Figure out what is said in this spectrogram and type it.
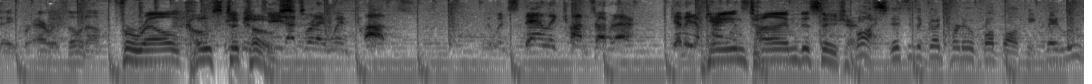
today for Arizona. Ferrall Coast to PBG, that's Coast. where they win cups. They win Stanley Cups over there. Give me the Game Penguins. time But decisions. this is a good Purdue football team. They lose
